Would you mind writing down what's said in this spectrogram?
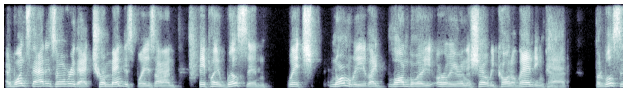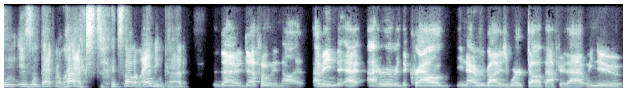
And once that is over, that tremendous Blaze On, they play Wilson, which normally, like Lawn Boy earlier in the show, we'd call it a landing pad but Wilson isn't that relaxed. It's not a landing pad. No, definitely not. I mean, I, I remember the crowd, you know, everybody was worked up after that. We knew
